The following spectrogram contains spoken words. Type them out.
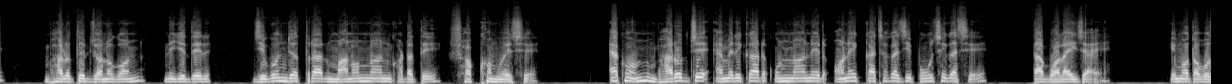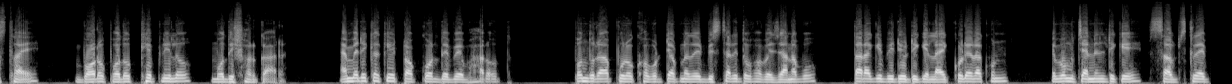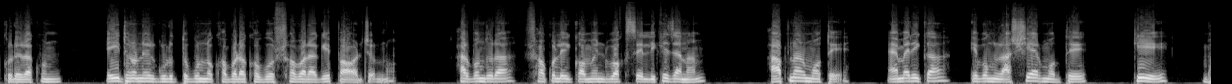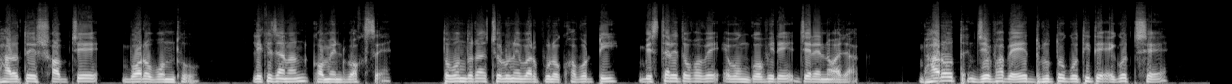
ভারতের জনগণ নিজেদের জীবনযাত্রার মানোন্নয়ন ঘটাতে সক্ষম হয়েছে। এখন ভারত যে আমেরিকার উন্নয়নের অনেক কাছাকাছি পৌঁছে গেছে তা বলাই যায়। এমত অবস্থায় বড় পদক্ষেপ নিল মোদী সরকার। আমেরিকাকে টক্কর দেবে ভারত। বন্ধুরা, পুরো খবরটি আপনাদের বিস্তারিতভাবে জানাব। তার আগে ভিডিওটিকে লাইক করে রাখুন এবং চ্যানেলটিকে সাবস্ক্রাইব করে রাখুন। এই ধরনের গুরুত্বপূর্ণ খবরাখবর সবার আগে পাওয়ার জন্য। আর বন্ধুরা, সকলেই কমেন্ট বক্সে লিখে জানান, আপনার মতে আমেরিকা এবং রাশিয়ার মধ্যে কে ভারতের সবচেয়ে বড় বন্ধু? লিখে জানান কমেন্ট বক্সে তো বন্ধুরা, চলুন এবার পুরো খবরটি বিস্তারিতভাবে এবং গভীরে জেনে নেওয়া যাক। ভারত যেভাবে দ্রুত গতিতে এগোচ্ছে,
